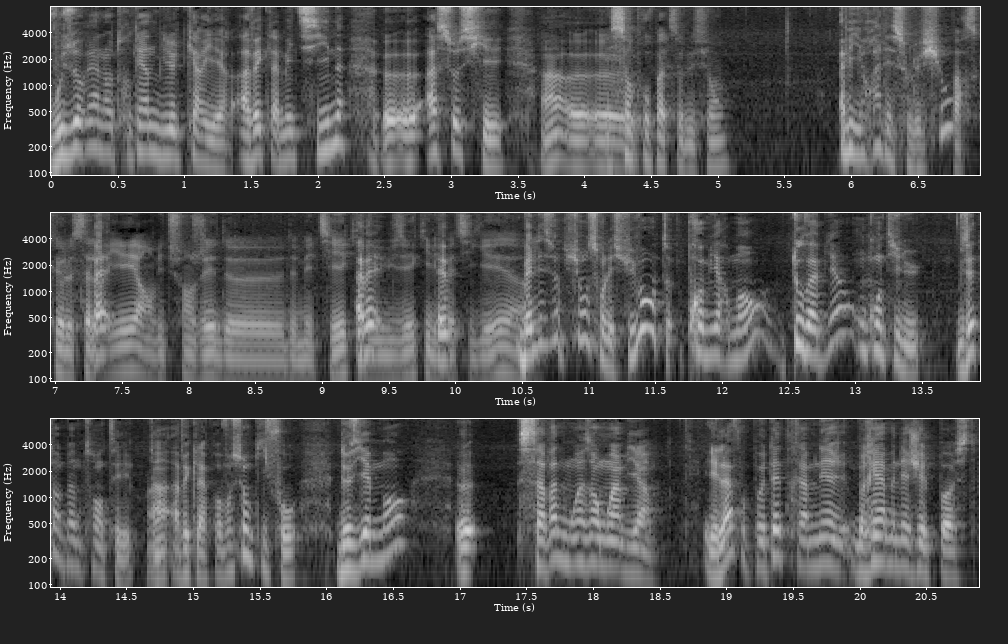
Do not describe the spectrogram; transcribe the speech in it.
Vous aurez un entretien de milieu de carrière avec la médecine euh, euh, associée. Hein, et si on ne trouve pas de solution ah, il y aura des solutions. Parce que le salarié bah, a envie de changer de, métier, qu'il ah, est usé, qu'il est fatigué. Euh. les options sont les suivantes. Premièrement, tout va bien, on continue. Vous êtes en bonne santé, hein, avec la prévention qu'il faut. Deuxièmement, euh, ça va de moins en moins bien. Et là, il faut peut-être réaménager le poste.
